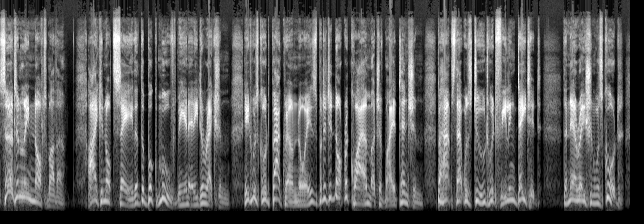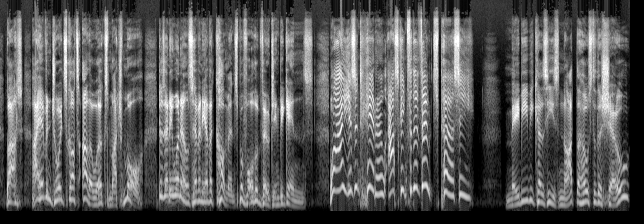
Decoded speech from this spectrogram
Certainly not, Mother. I cannot say that the book moved me in any direction. It was good background noise, but it did not require much of my attention. Perhaps that was due to it feeling dated. The narration was good, but I have enjoyed Scott's other works much more. Does anyone else have any other comments before the voting begins? Why isn't Hero asking for the votes, Percy? Maybe because he's not the host of the show?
